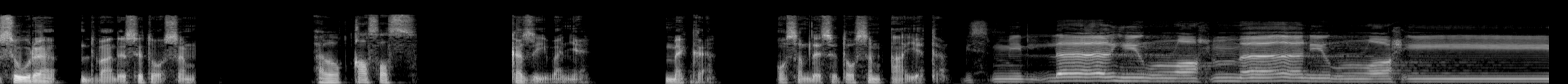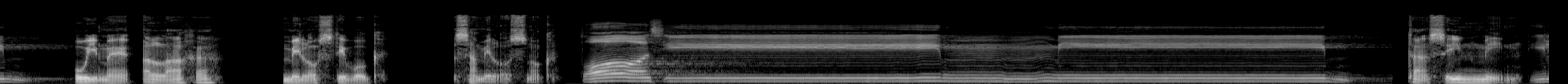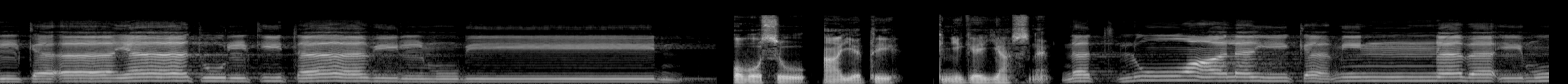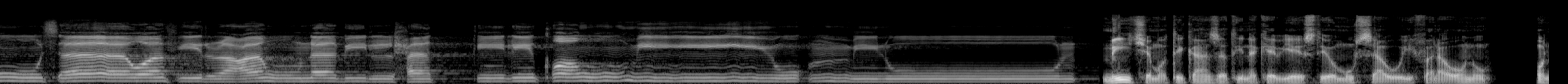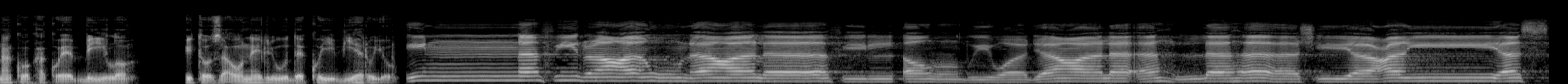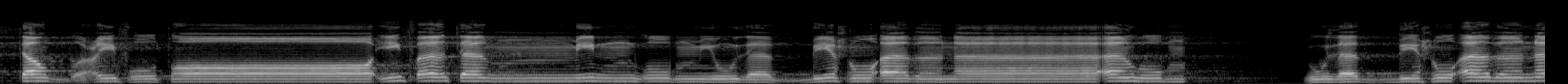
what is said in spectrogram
Sura 28 Al-Qasas. Kazivanje. Meka. 88 ajeta. Bismillahirrahmanirrahim. U ime Allaha, milostivog, samilosnog. Tasim. تحسين ميم تلك آيات الكتاب المبين Ovo su ajeti knjige jasne. Natlu alejka min nebai Musa wa Fir'auna bil haqqi li qavmi yu'minun. Mi ćemo ti kazati neke vijesti o Musau i Faraonu, onako kako je bilo, i to za one ljude koji vjeruju. إن فرعون علا في الأرض وجعل أهلها شيعا يستضعف طائفة منهم يذبح أبناءهم يذبح أبناءهم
